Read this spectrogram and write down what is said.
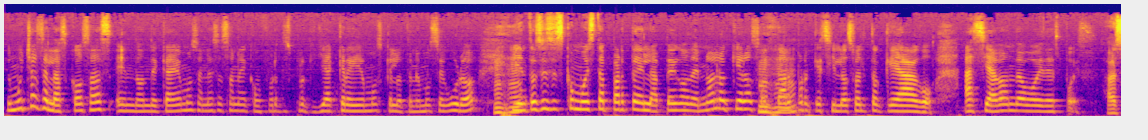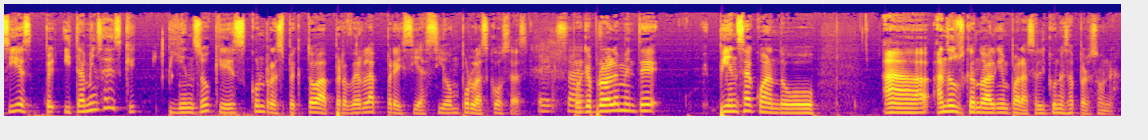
Y muchas de las cosas en donde caemos en esa zona de confort es porque ya creemos que lo tenemos seguro y entonces es como esta parte del apego de no lo quiero soltar porque si lo suelto, ¿qué hago? ¿Hacia dónde voy después? Así es. Y también sabes que pienso que es con respecto a perder la apreciación por las cosas. Exacto. Porque probablemente piensa cuando andas buscando a alguien para salir con esa persona.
